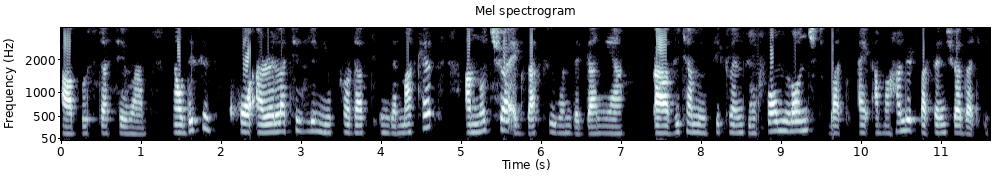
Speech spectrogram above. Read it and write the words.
uh, booster serum. Now this is a relatively new product in the market. I'm not sure exactly when the Garnier uh, vitamin C cleansing foam launched, but I am 100% sure that it is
